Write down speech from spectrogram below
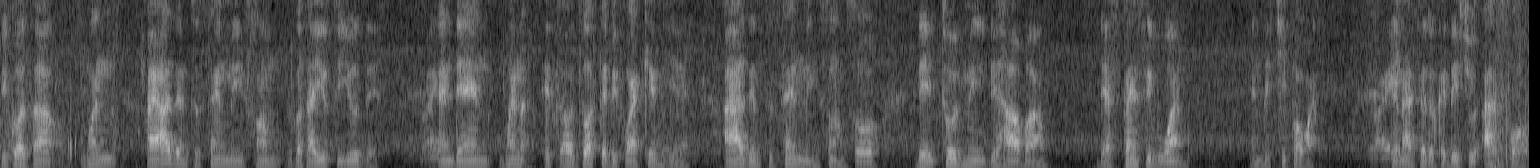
because uh, when I asked them to send me some, because I used to use this. Right. And then when it exhausted before I came here, I asked them to send me some. So they told me they have uh, the expensive one and the cheaper one. right. And I said, okay, they should ask for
